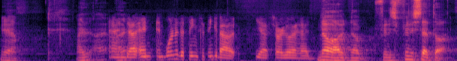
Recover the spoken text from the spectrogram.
Yeah. I, I, and, I, uh, and and one of the things to think about. Yeah, sorry. Go ahead. No, no. Finish finish that thought.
